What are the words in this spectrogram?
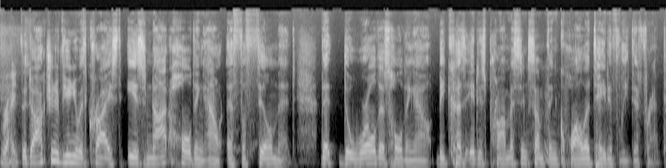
Right. The doctrine of union with Christ is not holding out a fulfillment that the world is holding out because it is promising something qualitatively different.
